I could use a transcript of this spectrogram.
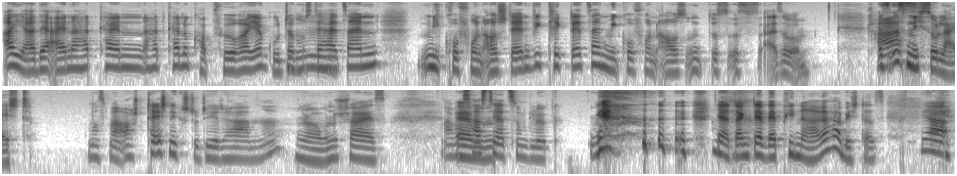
Ah ja, der eine hat, kein, hat keine Kopfhörer. Ja gut, dann Mhm. muss der halt sein Mikrofon ausstellen. Wie kriegt der jetzt sein Mikrofon aus? Und das ist, also, Krass. es ist nicht so leicht. Muss man auch Technik studiert haben, ne? Ja, ohne Scheiß. Aber das Ähm. hast du ja zum Glück. Ja, dank der Webinare habe ich das. Ja.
